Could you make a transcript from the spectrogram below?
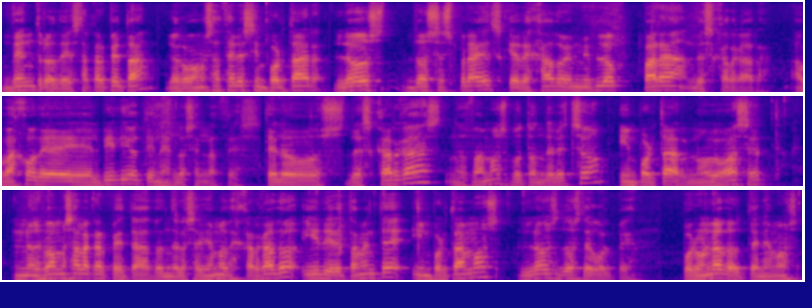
Dentro de esta carpeta lo que vamos a hacer es importar los dos sprites que he dejado en mi blog para descargar. Abajo del vídeo tienes los enlaces. Te los descargas, nos vamos, botón derecho, importar nuevo asset. Nos vamos a la carpeta donde los habíamos descargado y directamente importamos los dos de golpe. Por un lado tenemos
